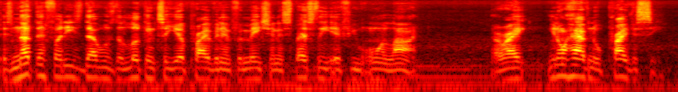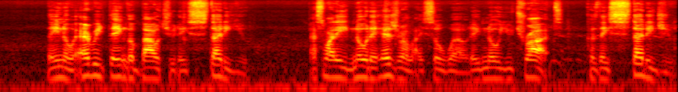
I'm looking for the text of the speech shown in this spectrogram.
There's nothing for these devils to look into your private information, especially if you online. All right? You don't have no privacy. They know everything about you. They study you. That's why they know the Israelites so well. They know you tribes because they studied you.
